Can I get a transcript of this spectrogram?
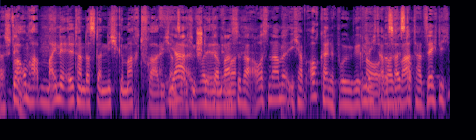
Das stimmt. Warum haben meine Eltern das dann nicht gemacht, frage ich an ja, solchen Stellen. Da warst immer. du eine Ausnahme. Ich habe auch keine Prügel gekriegt, genau, aber es war doch, tatsächlich.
